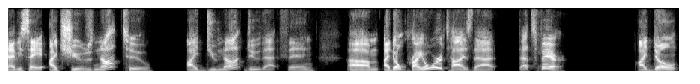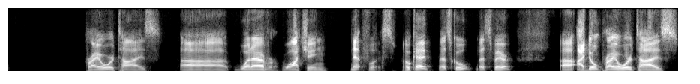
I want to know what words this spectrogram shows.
now, if you say, I choose not to, I do not do that thing. Um, I don't prioritize that. That's fair. I don't prioritize uh, whatever, watching Netflix. Okay, that's cool. That's fair. Uh, I don't prioritize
